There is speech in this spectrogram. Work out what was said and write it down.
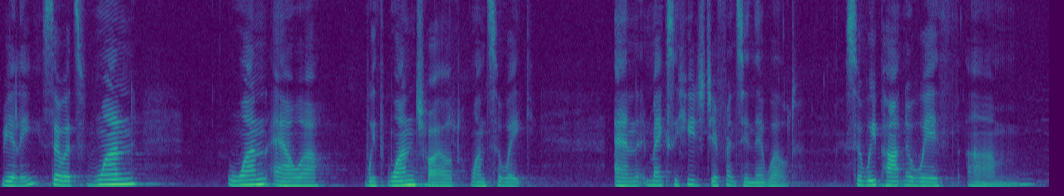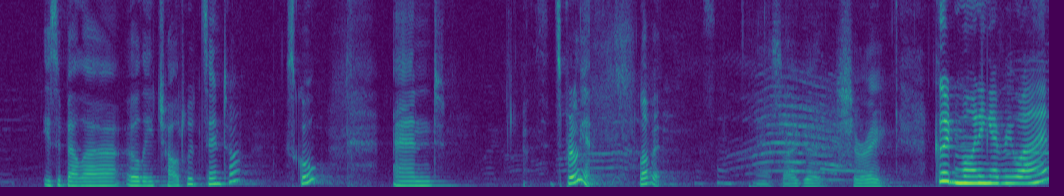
really. So it's one, one hour with one child once a week, and it makes a huge difference in their world. So we partner with um, Isabella Early Childhood Centre School, and it's brilliant. Love it. Yeah, so good. Cherie. Good morning, everyone.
